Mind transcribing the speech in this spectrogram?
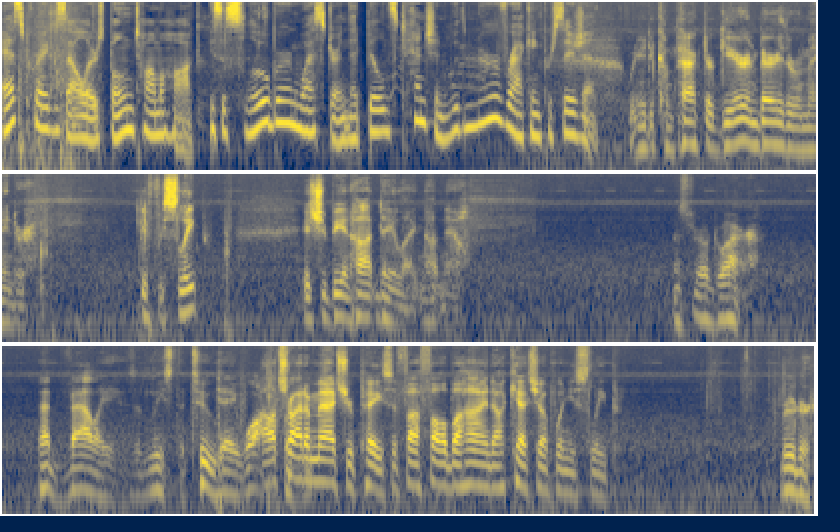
S. Craig Zahler's Bone Tomahawk is a slow burn western that builds tension with nerve wracking precision. We need to compact our gear and bury the remainder. If we sleep, it should be in hot daylight, not now. Mr. O'Dwyer, that valley is at least a two day walk. I'll try to match your pace. If I fall behind, I'll catch up when you sleep. Brooder,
